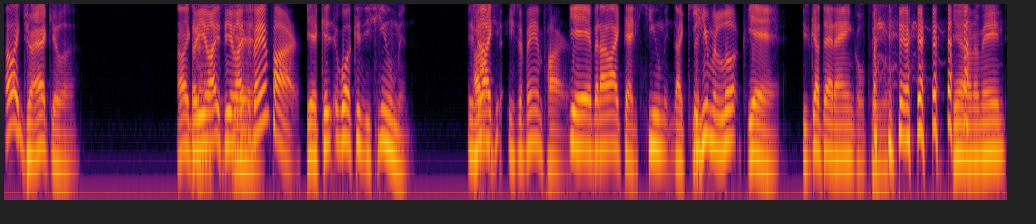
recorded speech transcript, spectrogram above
I like Dracula. I like So you Dracula. like so you like the vampire? Yeah, cause, well, because he's human. He's I not, like- he's a vampire. Yeah, but I like that human. like the human look. Yeah, he's got that angle to him. you know what I mean?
